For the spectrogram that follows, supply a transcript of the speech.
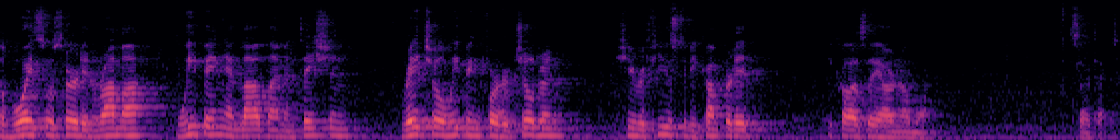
A voice was heard in Ramah, weeping and loud lamentation. Rachel weeping for her children. She refused to be comforted because they are no more. That's our text.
